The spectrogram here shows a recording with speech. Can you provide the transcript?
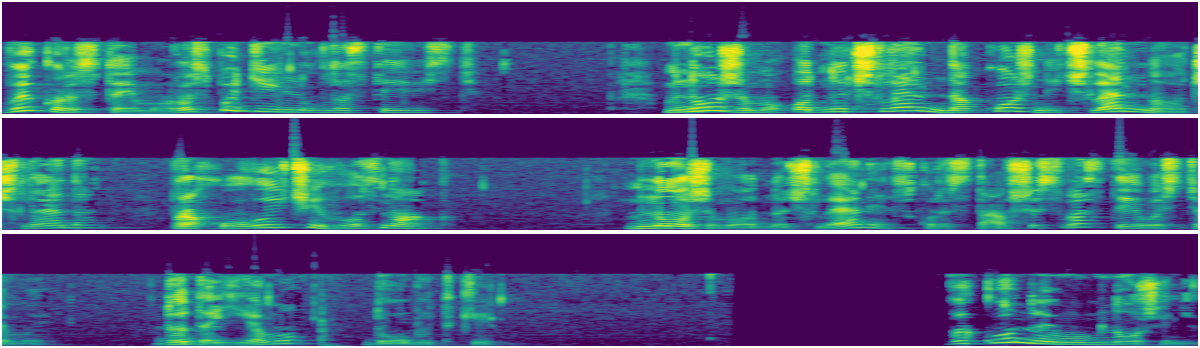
Використаємо розподільну властивість. Множимо одночлен на кожний член многочлена, враховуючи його знак. Множимо одночлени, скориставшись властивостями. Додаємо добутки. Виконуємо множення.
